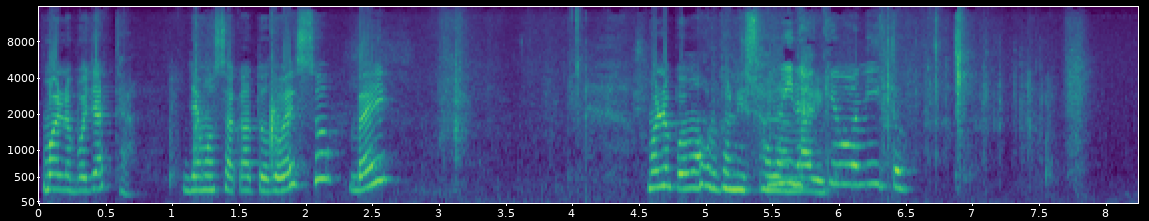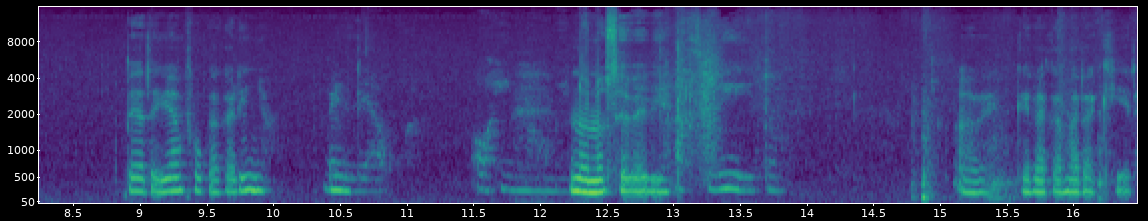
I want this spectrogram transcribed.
Bueno, pues ya está. Ya hemos sacado todo eso, ¿veis? Bueno, podemos organizar el Mira, armario. qué bonito. Espérate, voy a enfocar, cariño. Vende agua. No. No, se ve bien. Azulito. A ver, que la cámara quiera.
